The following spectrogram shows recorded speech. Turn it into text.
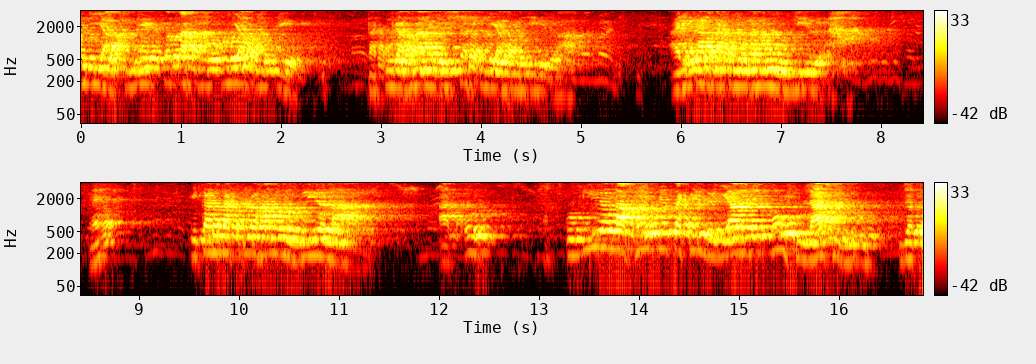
দুনিয়া অনেক কথা কইয়া বলছে ঠাকুর আপনারা বিশ্বাস করিয়া বলছি আর এখান ঠাকুর হানো না হ্যাঁ? এখান ঠাকুর হানো উগলিও না আর উগলিও না হইতে তাকে লইয়া ও ফুলা শুরু যত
